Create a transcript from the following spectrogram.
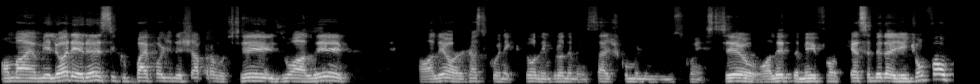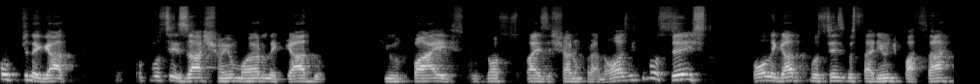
a melhor herança que o pai pode deixar para vocês. O Ale, o Ale ó, já se conectou, lembrou da mensagem, como ele nos conheceu. O Ale também falou, quer saber da gente. Vamos falar um pouco de legado. O que vocês acham aí o maior legado que os pais, os nossos pais deixaram para nós e que vocês, qual o legado que vocês gostariam de passar,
